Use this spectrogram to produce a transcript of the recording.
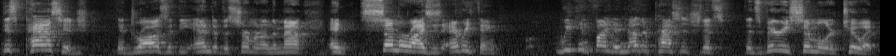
This passage that draws at the end of the Sermon on the Mount and summarizes everything, we can find another passage that's, that's very similar to it.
